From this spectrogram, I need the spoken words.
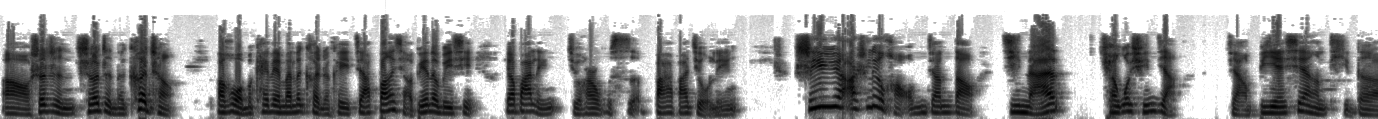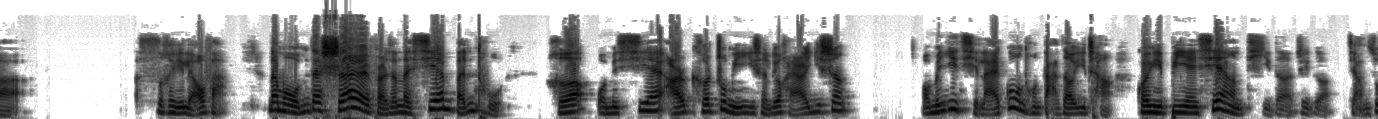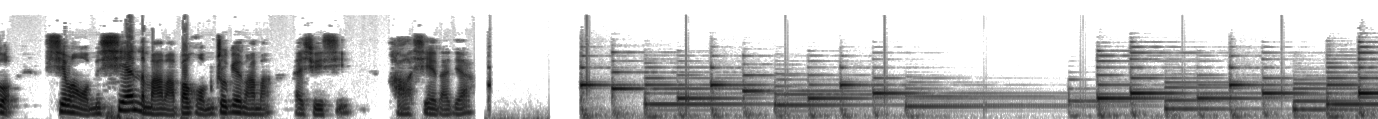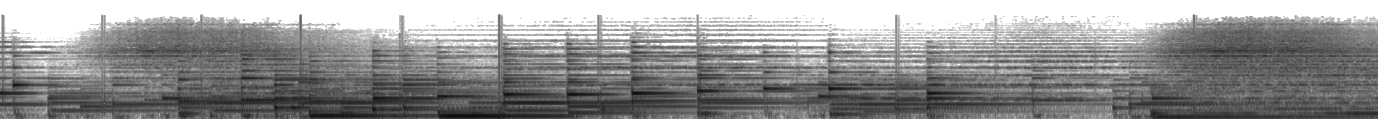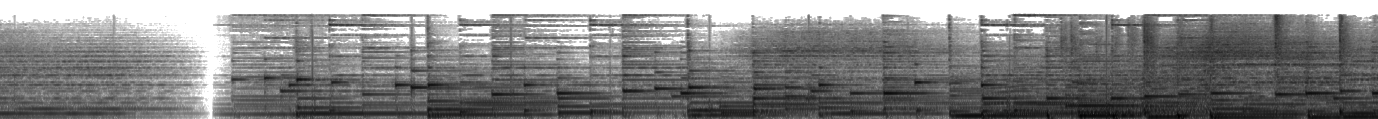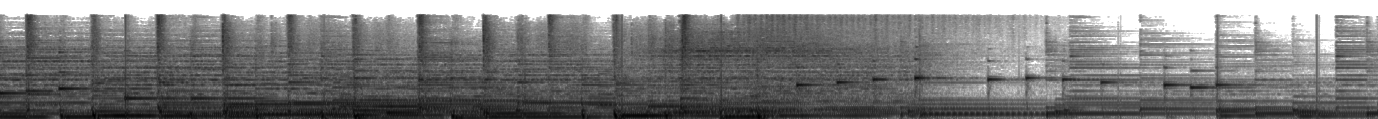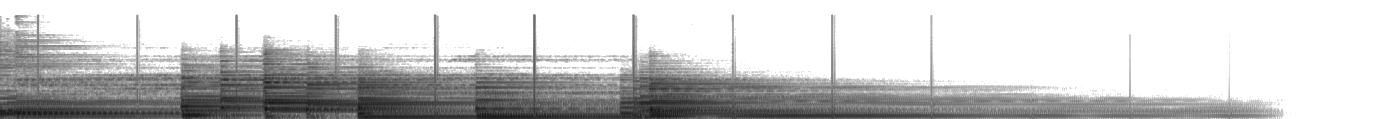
啊舌诊舌诊的课程。包括我们开店班的课程，可以加帮小编的微信幺八零九二五四八八九零。十一月二十六号，我们将到济南全国巡讲，讲鼻炎腺样体的四合一疗法。那么我们在十二月份将在西安本土和我们西安儿科著名医生刘海儿医生，我们一起来共同打造一场关于鼻炎腺样体的这个讲座。希望我们西安的妈妈，包括我们周边妈妈来学习。好，谢谢大家。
